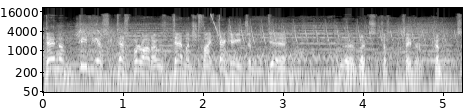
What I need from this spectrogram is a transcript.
den of devious desperados damaged by decades of, uh, uh, let's just say they're criminals.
